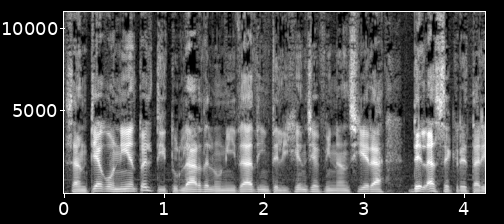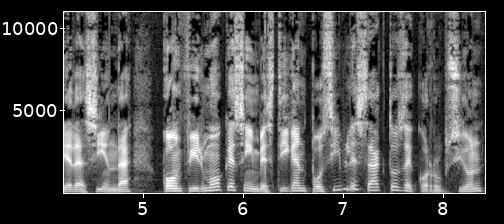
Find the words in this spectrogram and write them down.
Santiago Nieto, el titular de la Unidad de Inteligencia Financiera de la Secretaría de Hacienda, confirmó que se investigan posibles actos de corrupción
